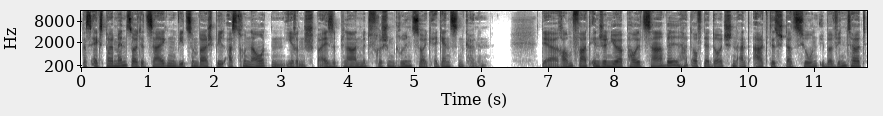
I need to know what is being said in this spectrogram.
Das Experiment sollte zeigen, wie zum Beispiel Astronauten ihren Speiseplan mit frischem Grünzeug ergänzen können. Der Raumfahrtingenieur Paul Zabel hat auf der deutschen Antarktisstation überwintert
